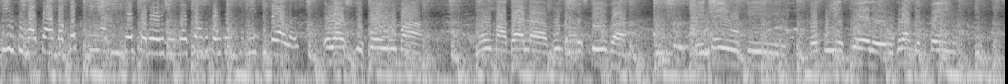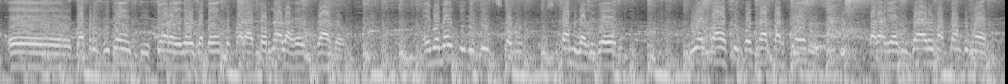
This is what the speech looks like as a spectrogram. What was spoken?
Pinto Matamba, o que é que tinha a dizer sobre a organização do concurso Miss Belas? Eu acho que foi uma, uma gala muito festiva e tenho que reconhecer o grande empenho eh, da Presidente, senhora Eleusa Bento, para torná-la realizável. Em momentos difíceis como os que estamos a viver, não é fácil encontrar parceiros para realizar uma ação como essa.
